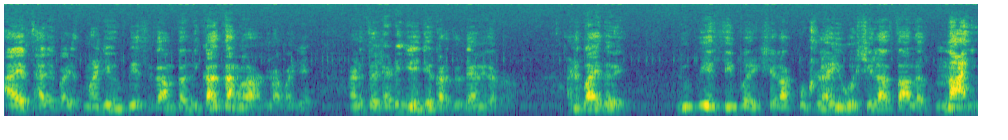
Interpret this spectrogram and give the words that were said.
आय एस झाले पाहिजेत. म्हणजे यू पी एस सीचा आमचा निकाल चांगला वाटला पाहिजे. आणि त्यासाठी जे जे करतील ते आम्ही सगळं आणि by the way U P S C परीक्षेला कुठलाही वशिला चालत नाही.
